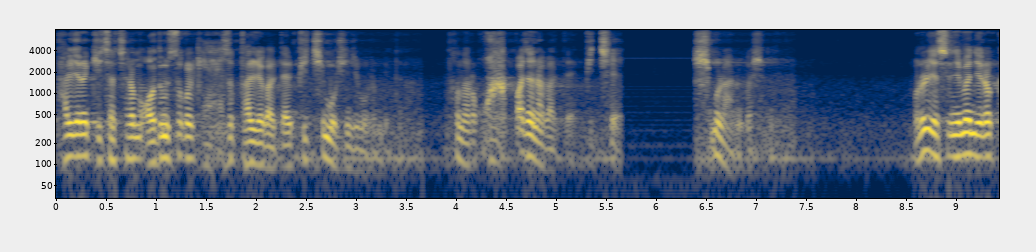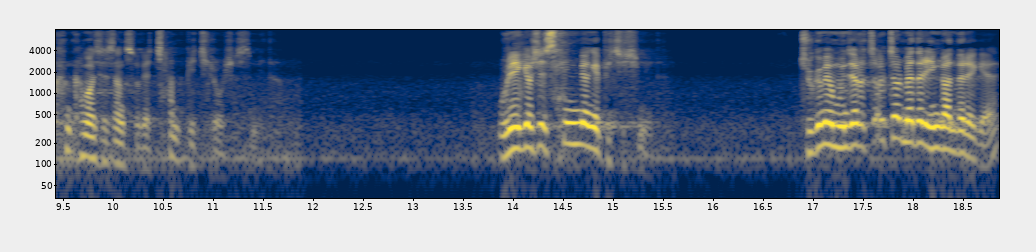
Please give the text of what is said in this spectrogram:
달리는 기차처럼 어둠 속을 계속 달려갈 때는 빛이 무엇인지 모릅니다. 터널을 확 빠져나갈 때 빛에 힘을 하는 것입니다. 오늘 예수님은 이런 캄캄한 세상 속에 참 빛으로 오셨습니다. 우리에게 오신 생명의 빛이십니다. 죽음의 문제로 쩔쩔매던 인간들에게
